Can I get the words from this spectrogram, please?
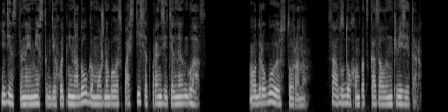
Единственное место, где хоть ненадолго можно было спастись от пронзительных глаз. «В другую сторону», — со вздохом подсказал инквизитор.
